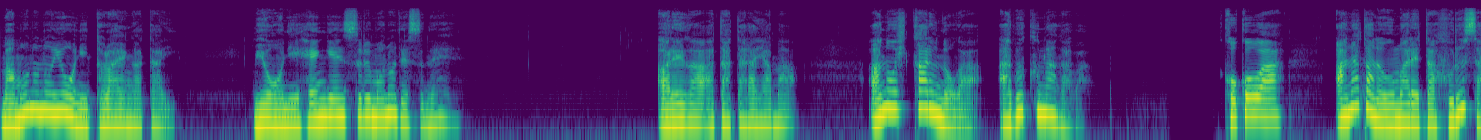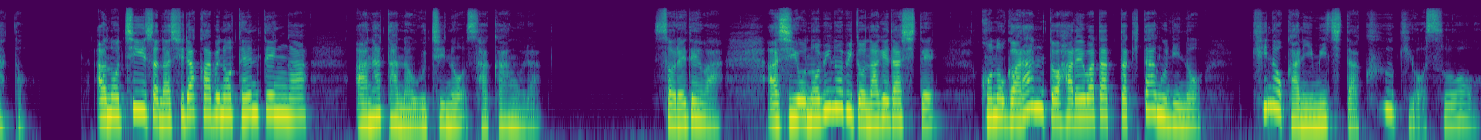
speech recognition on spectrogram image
魔物のように捉えがたい、妙に変幻するものですね。あれがあたたら山。あの光るのが阿武隈川。ここはあなたの生まれたふるさと。あの小さな白壁の点々があなたのうちの酒蔵。それでは足をのびのびと投げ出してこのがらんと晴れ渡った北国の木の葉に満ちた空気を吸おう。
